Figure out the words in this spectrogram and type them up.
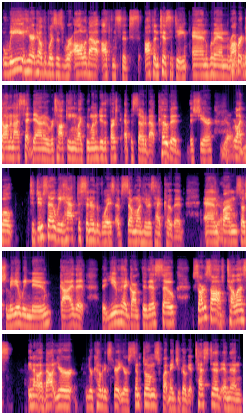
we here at HealtheVoices, we're all about authenticity. And when Robert, Dawn, and I sat down and we were talking, like we want to do the first episode about COVID this year, yeah. we're like, well, to do so, we have to center the voice of someone who has had COVID. And yeah. from social media, we knew, Guy, that that you had gone through this. So start us off. Tell us, you know, about your your COVID experience, your symptoms, what made you go get tested, and then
